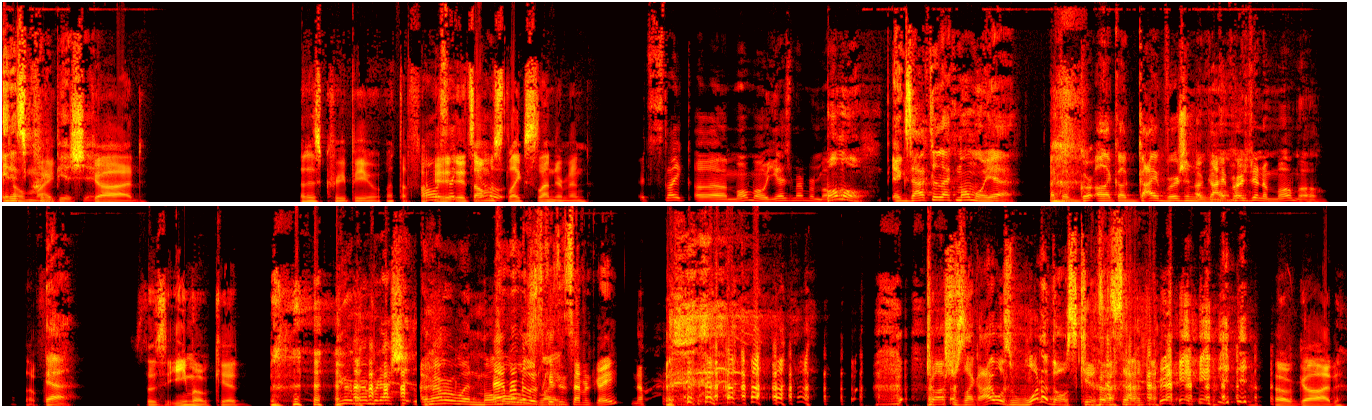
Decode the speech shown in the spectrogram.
It is oh my creepy as shit. God, that is creepy. What the fuck? Oh, it's It- like- it's almost like Slenderman. It's like uh Momo. You guys remember Momo? Momo, exactly like Momo, yeah, like a girl, like a guy version of Momo. A guy Momo. version of Momo. What the fuck? Yeah, It's this emo kid. You remember that shit? I remember when Momo I remember was those like, kids in seventh grade. No, Josh was like, I was one of those kids in seventh grade. oh God.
